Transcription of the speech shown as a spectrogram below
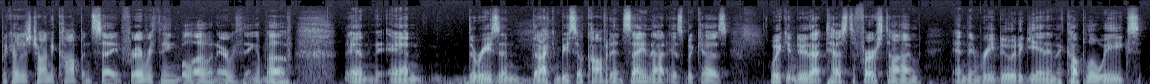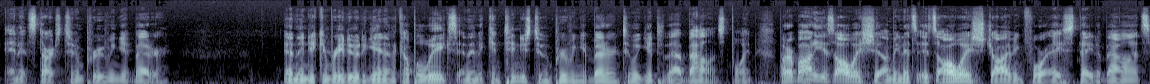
because it's trying to compensate for everything below and everything above. And and the reason that I can be so confident in saying that is because we can do that test the first time and then redo it again in a couple of weeks and it starts to improve and get better. And then you can redo it again in a couple of weeks and then it continues to improve and get better until we get to that balanced point. But our body is always I mean it's it's always striving for a state of balance.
